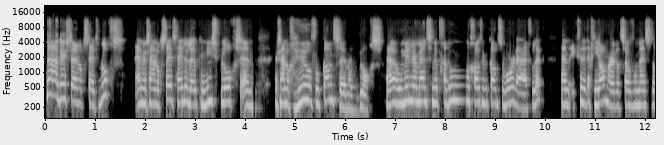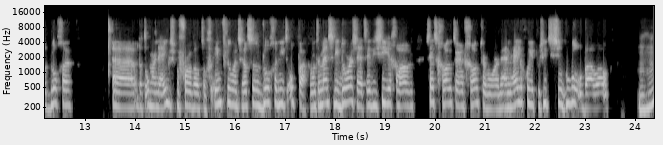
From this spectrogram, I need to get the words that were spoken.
Nou, er zijn nog steeds blogs. En er zijn nog steeds hele leuke niche-blogs. En er zijn nog heel veel kansen met blogs. Hoe minder mensen het gaan doen, hoe groter de kansen worden eigenlijk. En ik vind het echt jammer dat zoveel mensen dat bloggen, eh, dat ondernemers bijvoorbeeld of influencers, dat ze dat bloggen niet oppakken. Want de mensen die doorzetten, die zie je gewoon steeds groter en groter worden. En hele goede posities in Google opbouwen ook. Mhm.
